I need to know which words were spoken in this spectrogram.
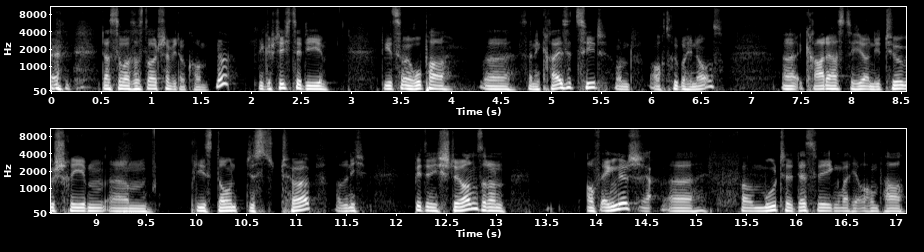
dass sowas aus Deutschland wieder kommt. Ne? Eine Geschichte, die, die jetzt in Europa äh, seine Kreise zieht und auch darüber hinaus. Äh, gerade hast du hier an die Tür geschrieben, ähm, please don't disturb, also nicht, bitte nicht stören, sondern auf Englisch. Ja. Äh, vermute deswegen, weil hier auch ein paar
